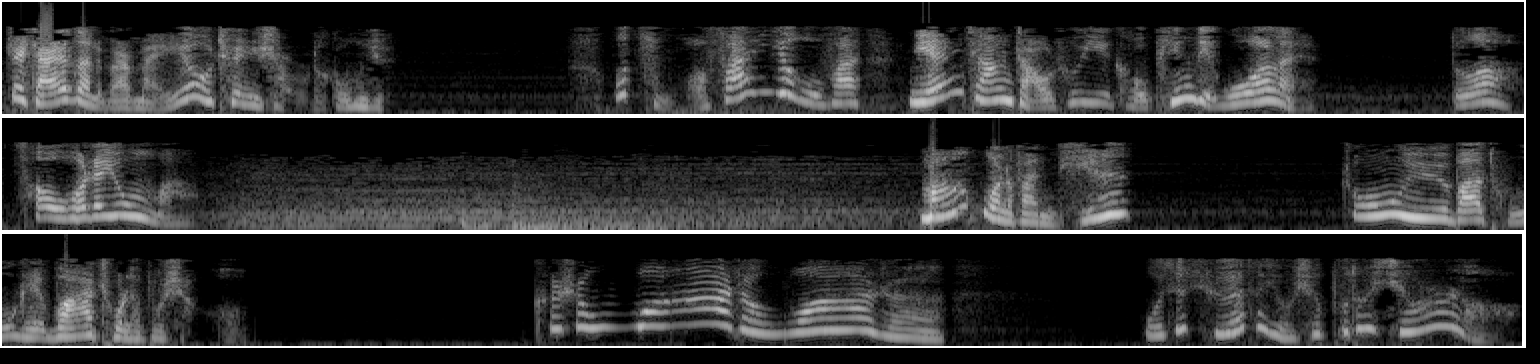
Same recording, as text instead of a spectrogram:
这宅子里边没有趁手的工具。我左翻右翻，勉强找出一口平底锅来，得凑合着用吧。忙活了半天，终于把土给挖出来不少。可是挖着挖着，我就觉得有些不对劲儿了，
